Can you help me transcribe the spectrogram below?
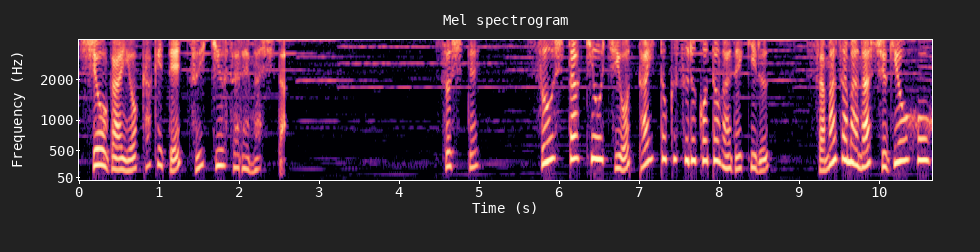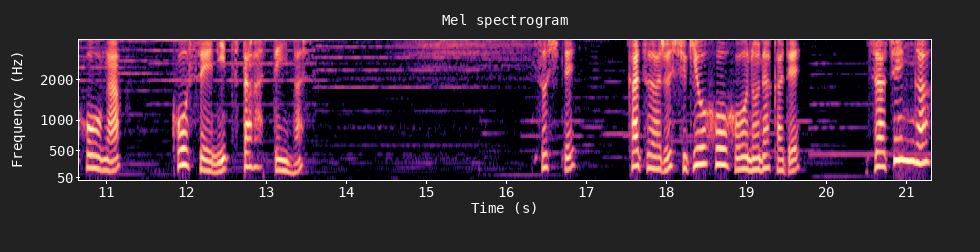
生涯をかけて追求されました。そしてそうした境地を体得することができるさまざまな修行方法が後世に伝わっています。そして数ある修行方法の中で座禅が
